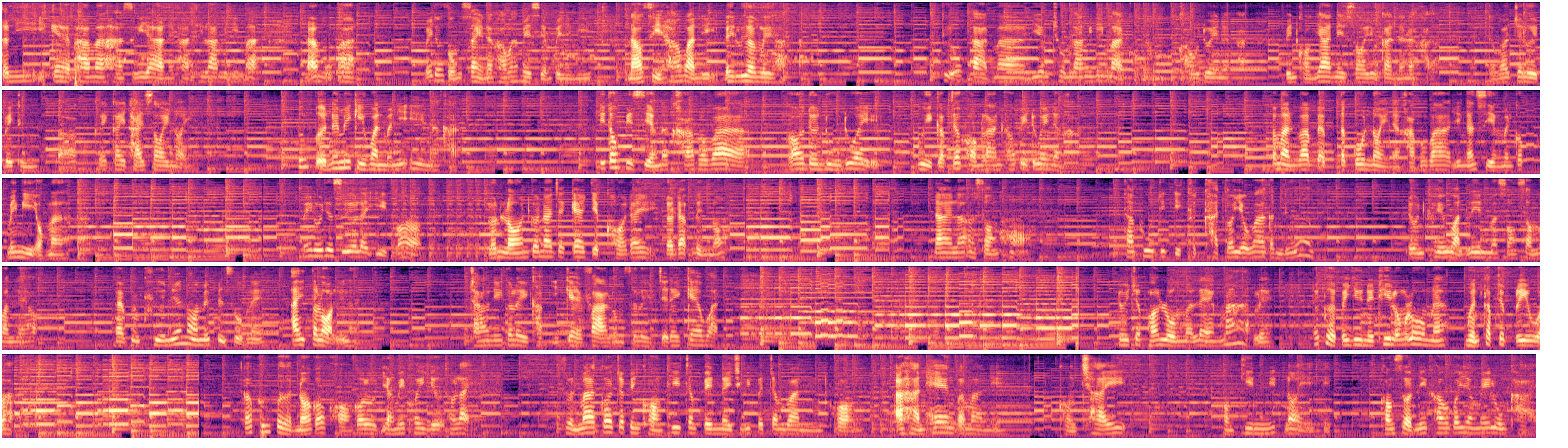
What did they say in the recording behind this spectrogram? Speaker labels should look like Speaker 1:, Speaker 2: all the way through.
Speaker 1: ตอนนี้อีแกพามาหาซื้อยานะคะที่ร้านมินิมาร์ทหน้าหมู่บ้าน ไม่ต้องสงสัยนะคะว่าทำไมเสียงเป็นอย่างนี้หนาวสี่ห้าวันนี้ได้เรื่องเลยค่ะ ถือโอกาสมาเยี่ยมชมร้านมินิมาร์ทของเขาด้วยนะคะ เป็นของญาติในซอยเดียวกันนั่นแหละค่ะ แต่ว่าจะเลยไปถึงใกล้ๆท้ายซอยหน่อย เพิ่งเปิดได้ไม่กี่วันมานี้เองนะคะ ที่ต้องปิดเสียงนะคะ เพราะว่าก็เดินดูด้วยคุยกับเจ้าของร้านเขาไปด้วยนะคะ ประมาณว่าแบบตะโกนหน่อยนะคะเพราะว่าอย่างนั้นเสียงมันก็ไม่มีออกมา ไม่รู้จะซื้ออะไรอีกก็ร้อนๆก็น่าจะแก้เจ็บคอได้ระดับหนึ่งเนาะได้แล้วเอาสองห่อถ้าพูดติดๆขัดๆก็อย่าว่ากันเด้อโดนเคยหวัดเล่นมาสองสามวันแล้ว แบบกลางคืนเนี่ยนอนไม่เป็นสุขเลยไอตลอดเลยนะเช้านี้ก็เลยขับอีแก่ฝ่าลมซะเลยจะได้แก้หวัด ยเฉพาะลมมาแรงมากเลย ถ้าเกิดไปยืนในที่โล่งๆนะ เหมือนกับจะปลิวอะก็เพิ่งเปิดเนาะก็ของก็ยังไม่ค่อยเยอะเท่าไหร่ ส่วนมากก็จะเป็นของที่จำเป็นในชีวิตประจำวันของอาหารแห้งประมาณนี้ ของใช้ของกินนิดหน่อย ของสดนี่เขาก็ยังไม่ลงขาย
